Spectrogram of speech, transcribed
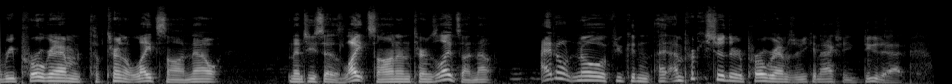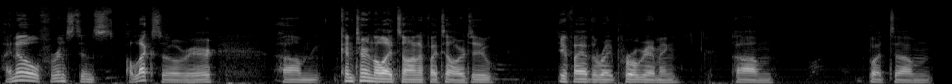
reprogram to turn the lights on. Now, then she says lights on and turns lights on. Now, I don't know if you can. I, am pretty sure there are programs where you can actually do that. I know, for instance, Alexa over here um, can turn the lights on if I tell her to, if I have the right programming. Um, but um,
